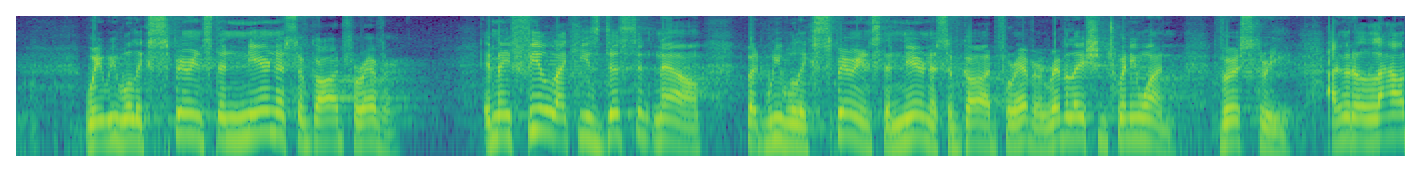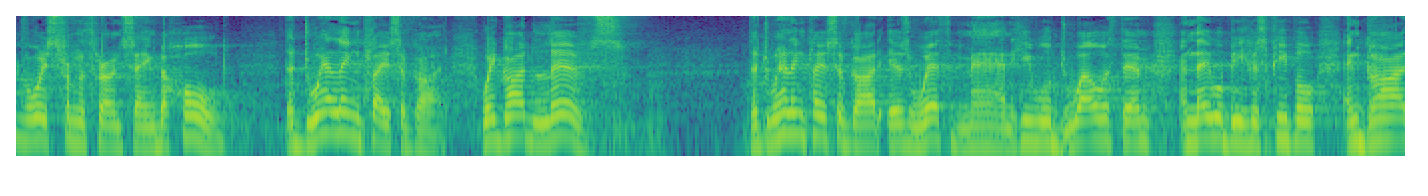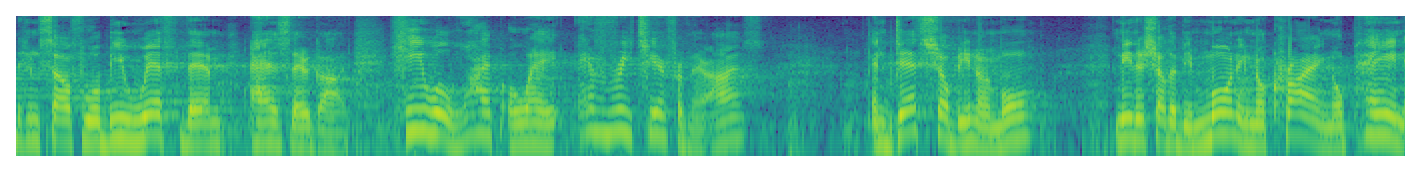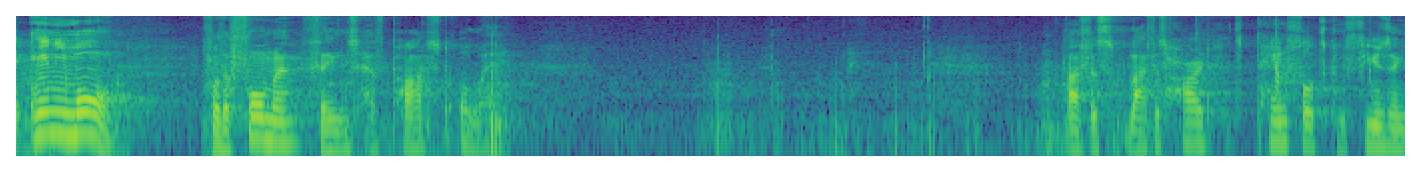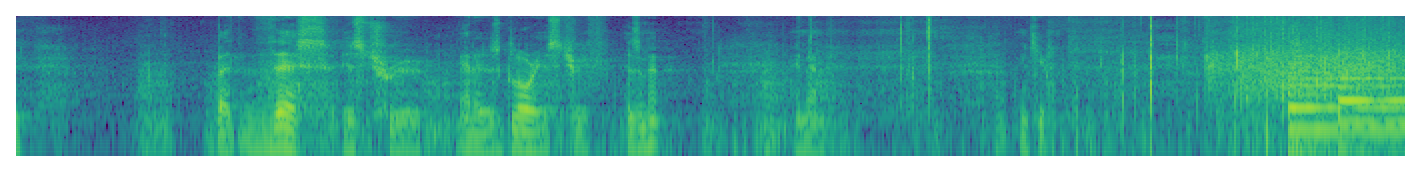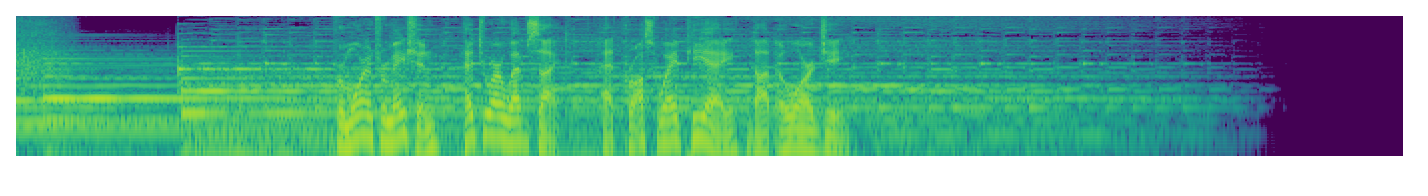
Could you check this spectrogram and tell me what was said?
where we will experience the nearness of God forever. It may feel like he's distant now, but we will experience the nearness of God forever. Revelation 21, verse 3. I heard a loud voice from the throne saying, Behold, the dwelling place of God, where God lives. The dwelling place of God is with man. He will dwell with them, and they will be his people, and God himself will be with them as their God. He will wipe away every tear from their eyes and death shall be no more. Neither shall there be mourning, nor crying, nor pain any more, for the former things have passed away. Life is, life is hard, it's painful, it's confusing, but this is true, and it is glorious truth, isn't it? Amen. Thank you. For more information, head to our website at crosswaypa.org.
